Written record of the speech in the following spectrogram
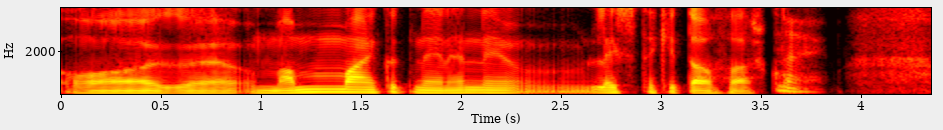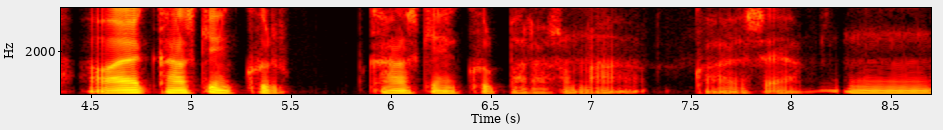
og uh, mamma einhvern veginn henni leist ekki á það sko. Það er kannski einhver kannski einhver bara svona hvað ég segja mm,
